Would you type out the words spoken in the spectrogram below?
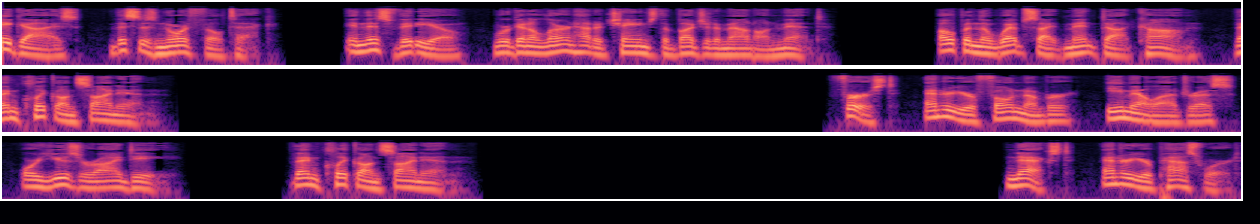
Hey guys, this is Northville Tech. In this video, we're going to learn how to change the budget amount on Mint. Open the website mint.com, then click on Sign In. First, enter your phone number, email address, or user ID. Then click on Sign In. Next, enter your password.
